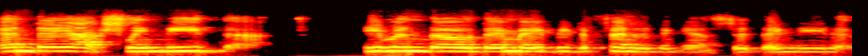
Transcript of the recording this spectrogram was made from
and they actually need that. Even though they may be defended against it, they need it.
